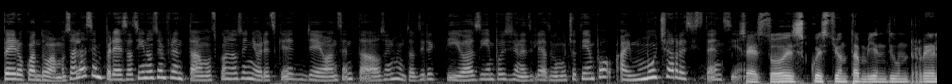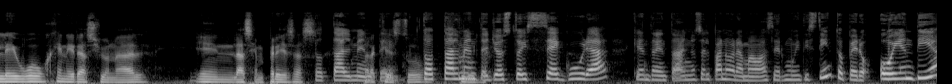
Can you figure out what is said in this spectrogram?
pero cuando vamos a las empresas y nos enfrentamos con los señores que llevan sentados en juntas directivas y en posiciones de liderazgo mucho tiempo, hay mucha resistencia. O sea, esto es cuestión también de un relevo generacional en las empresas. Totalmente. totalmente. Yo estoy segura que en 30 años el panorama va a ser muy distinto, pero hoy en día,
